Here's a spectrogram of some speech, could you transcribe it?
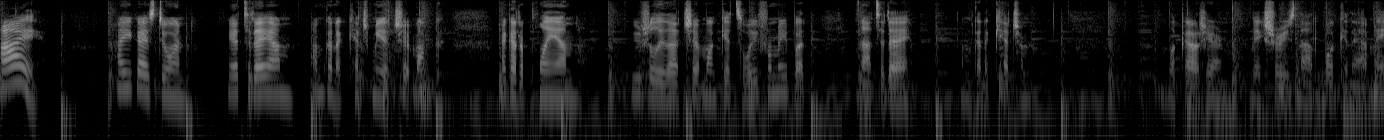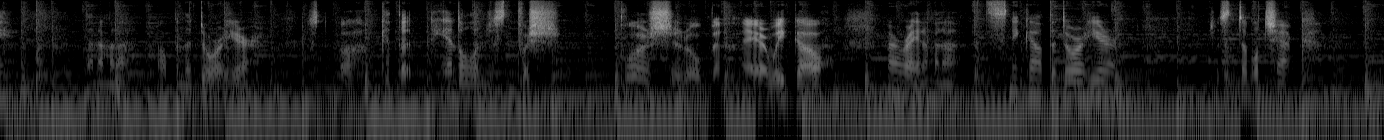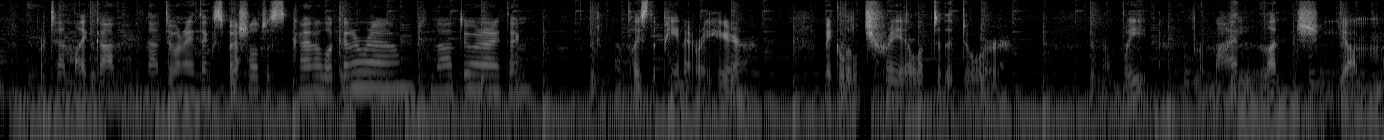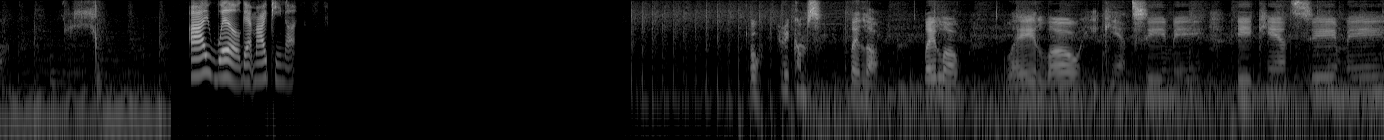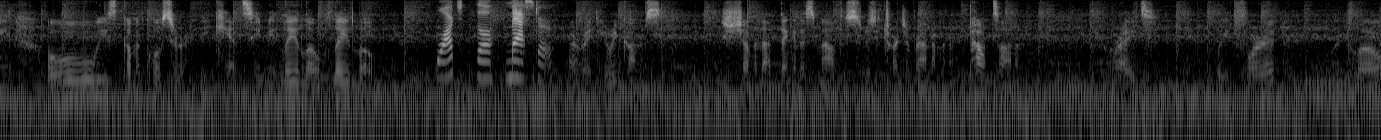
Hi. How you guys doing? Yeah, today I'm I'm gonna catch me a chipmunk. I got a plan. Usually that chipmunk gets away from me, but not today. I'm gonna catch him. Look out here and make sure he's not looking at me. Then I'm gonna open the door here. Just uh, get the handle and just push, push it open. There we go. All right, I'm gonna sneak out the door here and just double check. Pretend like I'm not doing anything special, just kind of looking around, not doing anything. And place the peanut right here. Make a little trail up to the door. And wait for my lunch. Yum. I will get my peanut. Oh, here he comes. Lay low. Lay low. Lay low. He can't see me. He can't see me. Oh, he's coming closer. He can't see me. Lay low. Lay low. Watch the master. All right, here he comes. He's shoving that thing in his mouth. As soon as he turns around, I'm gonna pounce on him. All right. Wait for it. Lay low.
